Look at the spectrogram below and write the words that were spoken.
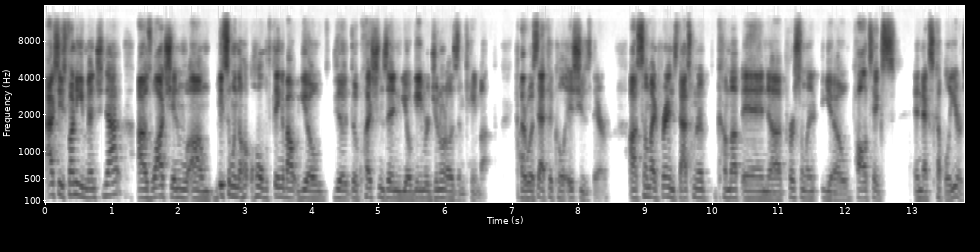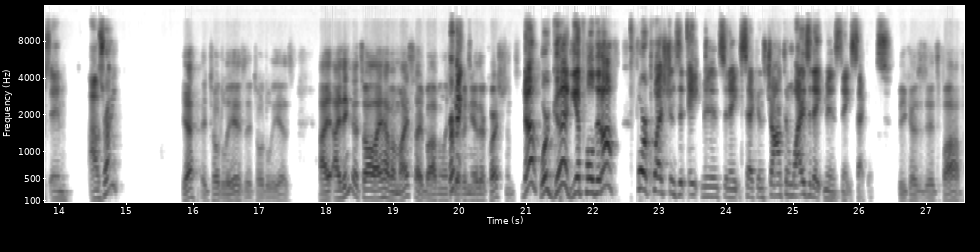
Actually, it's funny you mentioned that. I was watching um basically when the whole thing about you know the, the questions in you know gamer journalism came up how there was ethical issues there. Uh, some of my friends, that's going to come up in uh, personal, you know, politics in the next couple of years. And I was right. Yeah, it totally is. It totally is. I, I think that's all I have on my side, Bob, unless Perfect. you have any other questions. No, we're good. You pulled it off. Four questions in eight minutes and eight seconds. Jonathan, why is it eight minutes and eight seconds? Because it's Bob.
